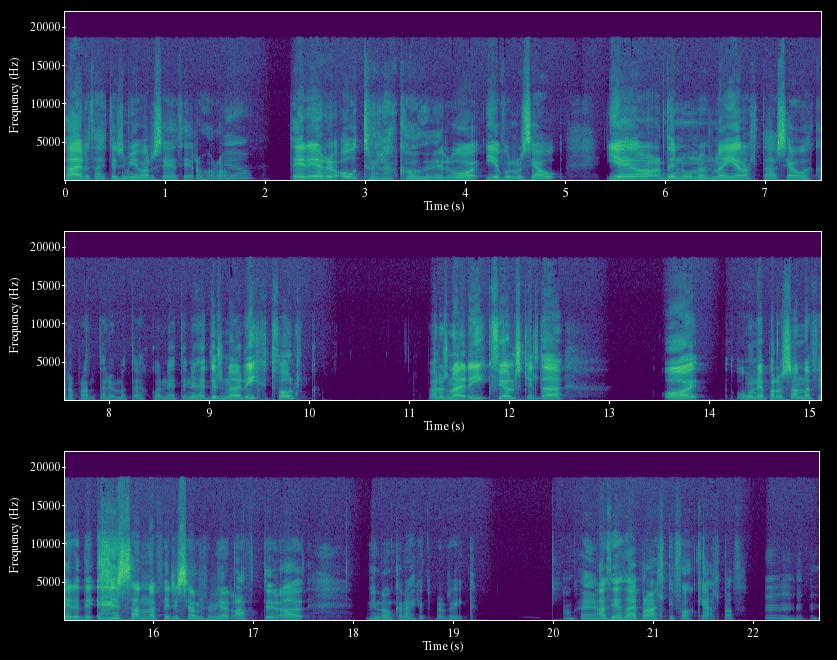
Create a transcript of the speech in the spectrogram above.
Það eru þættir sem ég var að segja þér að horfa Já. þeir eru ótrúlega góðir og ég er búin að sjá ég er orðið núna svona, ég er alltaf að sjá ykkur að brandar um þetta eitthvað á netinu, þetta er svona ríkt fólk bara svona rík fjölskylda og hún er bara sanna fyrir, því, sanna fyrir sjálfur mér aftur að mér langar ekkert að vera rík Ok. af því að það er bara allt í fokki alltaf Mm.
